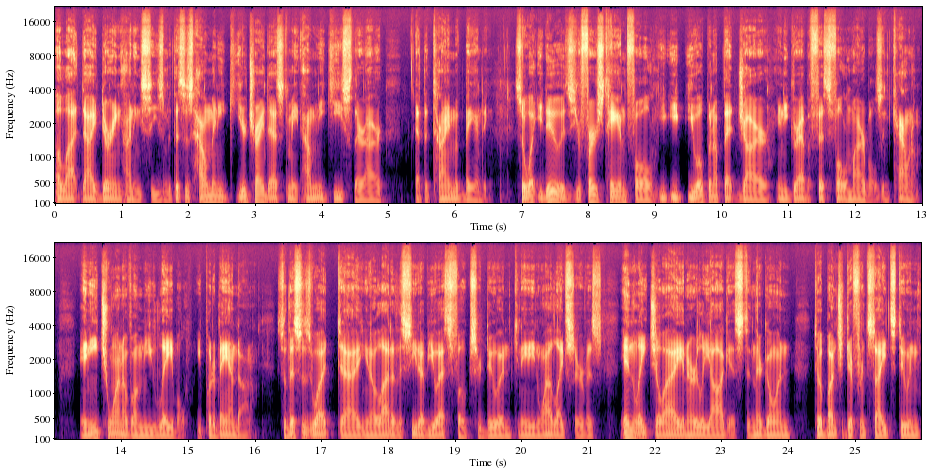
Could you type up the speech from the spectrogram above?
A lot die during hunting season, but this is how many you're trying to estimate how many geese there are at the time of banding. So what you do is your first handful, you, you, you open up that jar and you grab a fistful of marbles and count them. And each one of them you label, you put a band on them. So this is what uh, you know a lot of the CWS folks are doing, Canadian Wildlife Service in late July and early August. And they're going to a bunch of different sites doing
